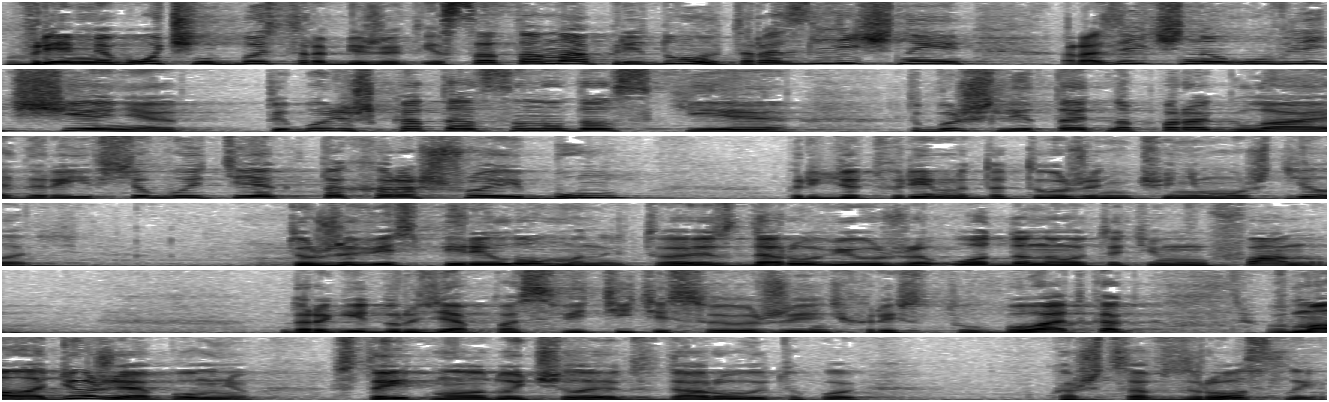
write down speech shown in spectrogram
Время очень быстро бежит, и сатана придумывает различные, различные увлечения. Ты будешь кататься на доске, ты будешь летать на параглайдере, и все будет тебе так хорошо, и бум – придет время, да ты уже ничего не можешь делать. Ты уже весь переломанный, твое здоровье уже отдано вот этому фану. Дорогие друзья, посвятите свою жизнь Христу. Бывает, как в молодежи, я помню, стоит молодой человек, здоровый такой, кажется, взрослый.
